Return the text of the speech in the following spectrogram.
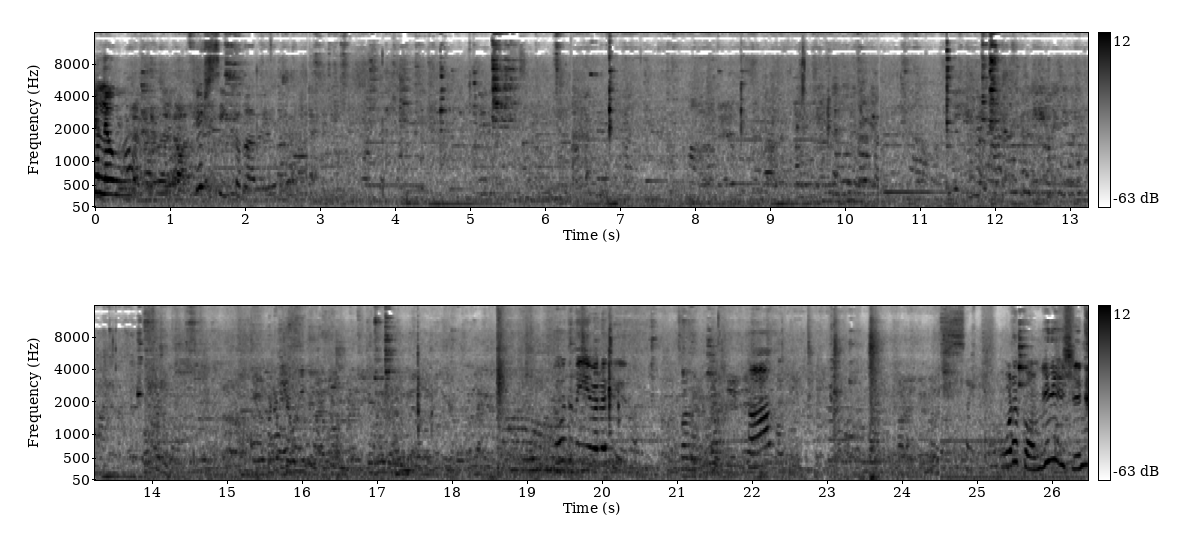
हेलो फ़िश सीख कबाब कॉम्बिनेशन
